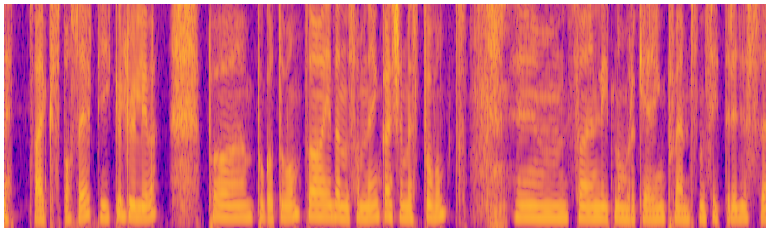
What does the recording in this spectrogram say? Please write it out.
nettverksbasert i kulturlivet, på, på godt og vondt, og i denne sammenheng kanskje mest på vondt. Um, så en liten omrokering på hvem som sitter i disse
